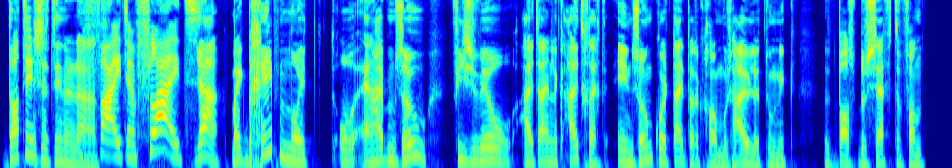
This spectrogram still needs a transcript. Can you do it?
Dat is het inderdaad. Fight and flight. Ja, maar ik begreep hem nooit. En hij heeft hem zo visueel uiteindelijk uitgelegd in zo'n korte tijd dat ik gewoon moest huilen toen ik het pas besefte van,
